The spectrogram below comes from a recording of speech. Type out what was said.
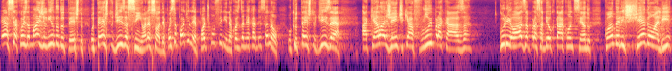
Essa é a coisa mais linda do texto. O texto diz assim: olha só, depois você pode ler, pode conferir, não é coisa da minha cabeça, não. O que o texto diz é: aquela gente que aflui para casa, curiosa para saber o que está acontecendo, quando eles chegam ali,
